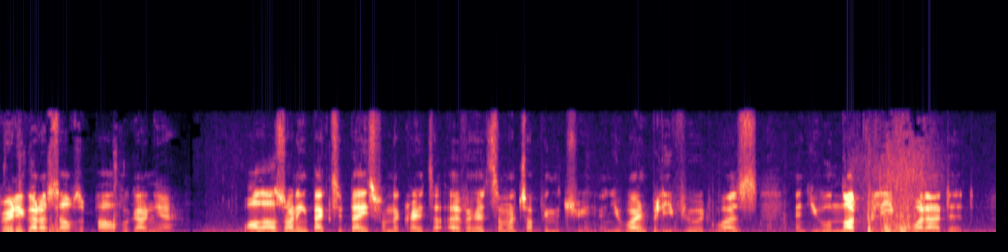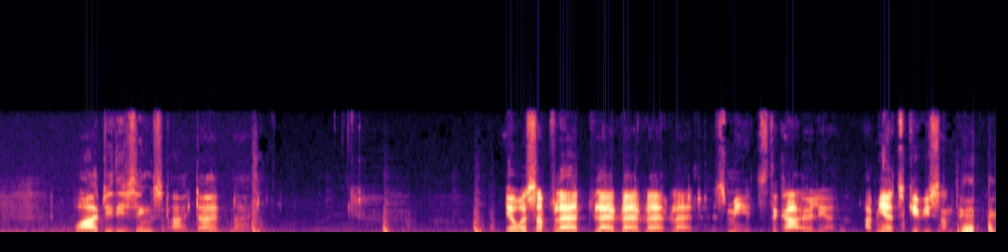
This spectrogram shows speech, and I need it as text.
We've really got ourselves a powerful gun here. While I was running back to base from the crater, I overheard someone chopping the tree, and you won't believe who it was, and you will not believe what I did. Why I do these things? I don't know. Yo, what's up, Vlad? Vlad, Vlad, Vlad, Vlad. It's me. It's the guy earlier. I'm here to give you something. Yeah.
